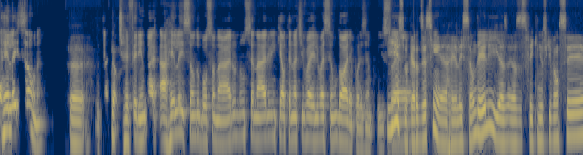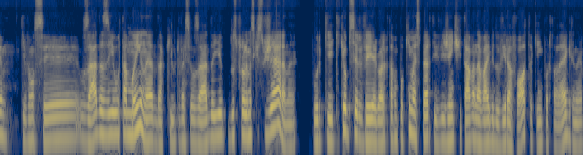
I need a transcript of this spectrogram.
à reeleição, né? Eh, Tu tá Não. te referindo à, à reeleição do Bolsonaro num cenário em que a alternativa a ele vai ser um Dória, por exemplo. Isso, Isso, é... eu quero dizer assim, é a reeleição dele e as, as fake news que vão ser que vão ser usadas e o tamanho, né, daquilo que vai ser usado e dos problemas que isso gera, né? Porque o que, que eu observei agora que eu estava um pouquinho mais perto e vi gente que estava na vibe do vira-voto aqui em Porto Alegre, né?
